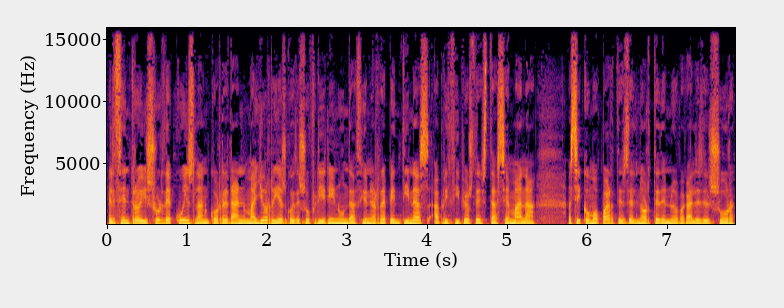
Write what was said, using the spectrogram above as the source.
El centro y sur de Queensland correrán mayor riesgo de sufrir inundaciones repentinas a principios de esta semana, así como partes del norte de Nueva Gales del Sur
